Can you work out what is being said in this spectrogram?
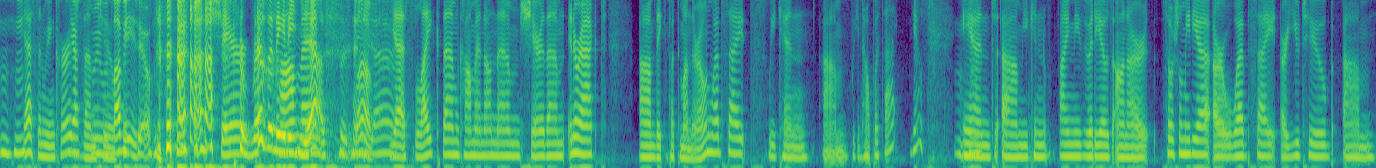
Yes, and we encourage Yes, them we to. would love you to. Share, Resonating, comment. yes, love. Yes, like them, comment on them, share them, interact. Um, they can put them on their own websites. We can um, we can help with that. yes. And um, you can find these videos on our social media, our website, our YouTube, um,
